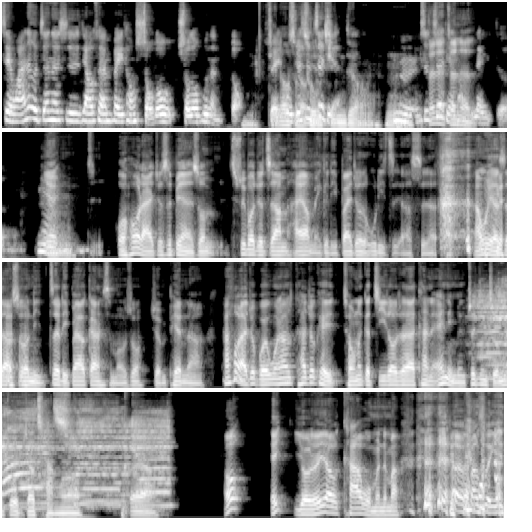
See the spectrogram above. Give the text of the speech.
剪完那个真的是腰酸背痛，手都手都不能动。对，剪到我觉得是这点，这样，嗯，是真的这点很累的。因为嗯，我后来就是变成说 p e 就知道还要每个礼拜就是物理治疗师了，然后物理治疗师要说你这礼拜要干什么，我说卷片呐、他后来就不会问他，他就可以从那个肌肉就在看，哎，你们最近节目做的比较长哦，对啊，哦，哎，有人要卡我们的吗？放声音。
